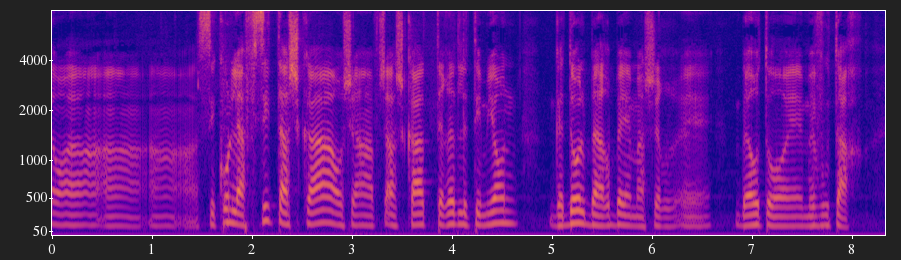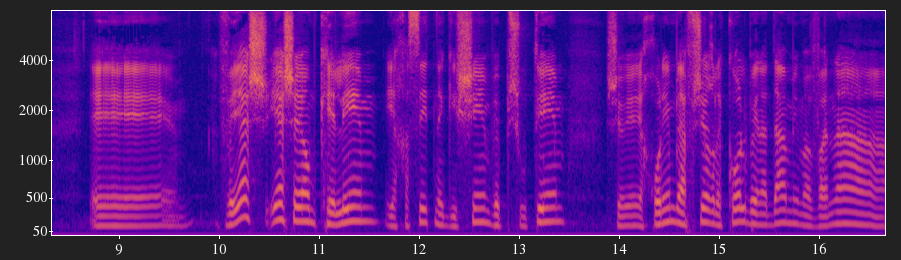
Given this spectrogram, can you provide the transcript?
או הסיכון להפסיד את ההשקעה, או שה- שההשקעה תרד לטמיון, גדול בהרבה מאשר באוטו מבוטח. ויש יש היום כלים יחסית נגישים ופשוטים, שיכולים לאפשר לכל בן אדם עם הבנה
